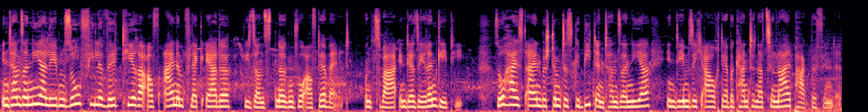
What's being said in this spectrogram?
In Tansania leben so viele Wildtiere auf einem Fleck Erde wie sonst nirgendwo auf der Welt. Und zwar in der Serengeti. So heißt ein bestimmtes Gebiet in Tansania, in dem sich auch der bekannte Nationalpark befindet,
